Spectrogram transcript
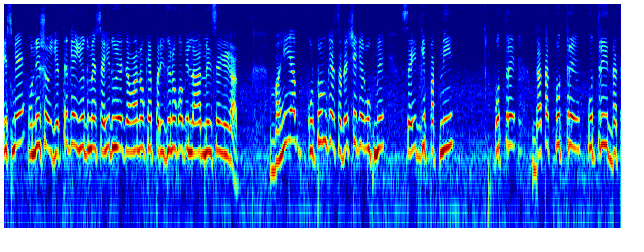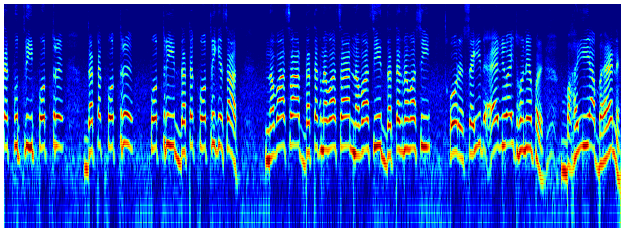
इसमें उन्नीस सौ इकहत्तर के युद्ध में शहीद हुए जवानों के परिजनों को भी लाभ मिल सकेगा। वहीं अब कुटुंब के सदस्य के रूप में शहीद की पत्नी, पुत्र, दत्तक पुत्र, पुत्री, दत्तक पुत्री, पुत्र, दत्तक पुत्र, पोत्री, दत्तक पोत्री के साथ नवासा, दत्तक नवासा, नवासी, दत्तक नवासी और शहीद अविवाहित होने पर भाई या बहन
